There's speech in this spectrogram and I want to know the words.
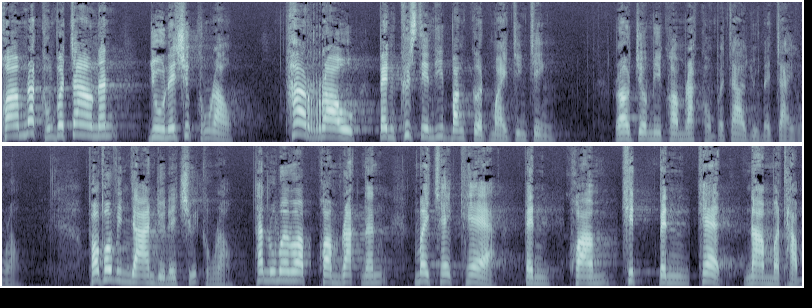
ความรักของพระเจ้านั้นอยู่ในชีวิตของเรา ถ้าเราเป็นคริสเตียนที่บังเกิดใหม่จริง ๆ เราจะมีความรักของพระเจ้าอยู่ในใจของเรา เพราะพระวิญญาณอยู่ในชีวิตของเรา ท่านรู้ไหมว่าความรักนั้นไม่ใช่แค่เป็นความคิดเป็นแค่นามธรรม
